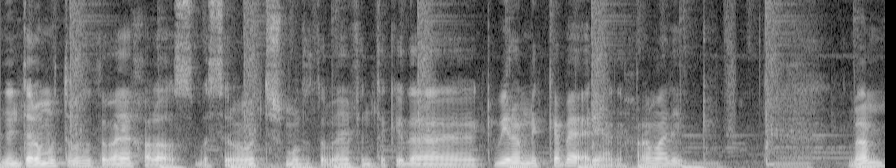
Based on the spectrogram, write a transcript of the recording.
ان انت لو مت موتة طبيعية خلاص. بس لو متش موتة طبيعية فانت كده كبيرة من الكبائر يعني. حرام عليك. تمام؟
